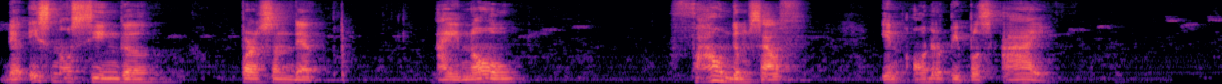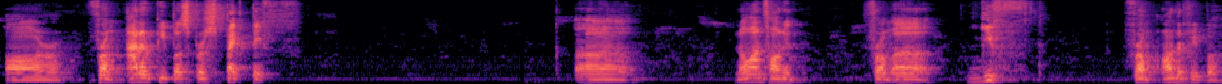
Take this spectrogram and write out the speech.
there is no single person that I know found themselves in other people's eye or from other people's perspective. Uh, no one found it from a gift from other people.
